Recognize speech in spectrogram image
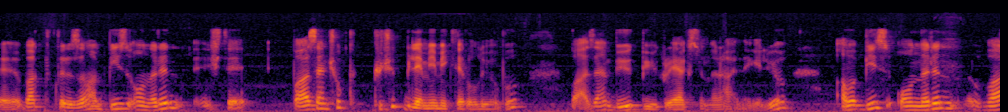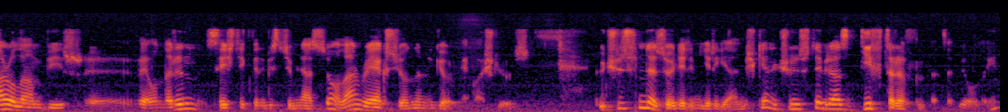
e, baktıkları zaman biz onların işte bazen çok küçük bile mimikler oluyor bu. Bazen büyük büyük reaksiyonlar haline geliyor. Ama biz onların var olan bir e, ve onların seçtikleri bir stimülasyon olan reaksiyonlarını görmeye başlıyoruz. Üçüncüsünü de söyleyelim yeri gelmişken. Üçüncüsü de biraz GIF tarafında tabii olayın.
